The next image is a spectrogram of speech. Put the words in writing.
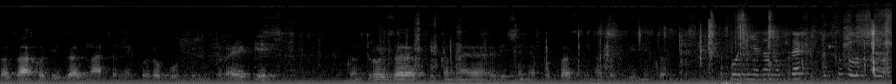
та заходів, зазначених у робочому проєкті. Контроль за виконання рішення покласти на постійний. Погодження даного проекту прошу голосувати.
